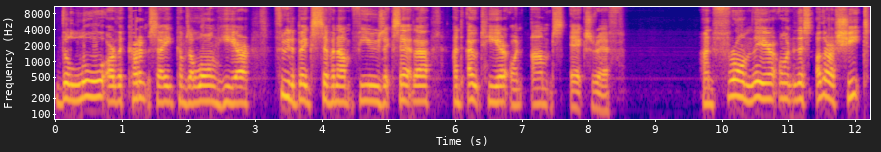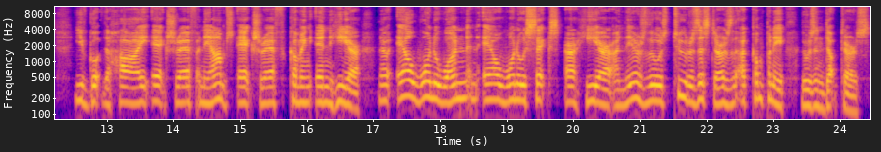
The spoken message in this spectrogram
the low or the current side comes along here through the big 7 amp fuse etc and out here on amps XREF. And from there onto this other sheet, you've got the high XREF and the amps XREF coming in here. Now L101 and L106 are here, and there's those two resistors that accompany those inductors.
